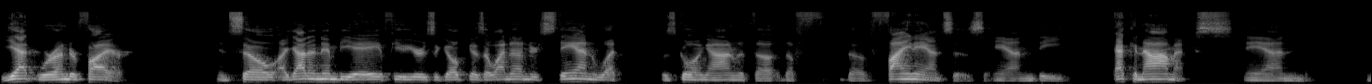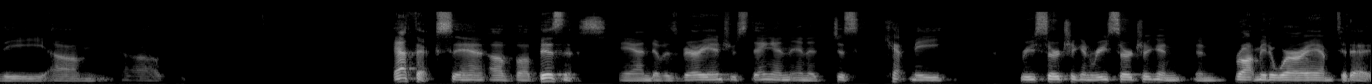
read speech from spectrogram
Yet we're under fire. And so I got an MBA a few years ago because I wanted to understand what was going on with the, the, the finances and the economics and the um, uh, ethics and, of uh, business. And it was very interesting and, and it just kept me researching and researching and, and brought me to where I am today.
